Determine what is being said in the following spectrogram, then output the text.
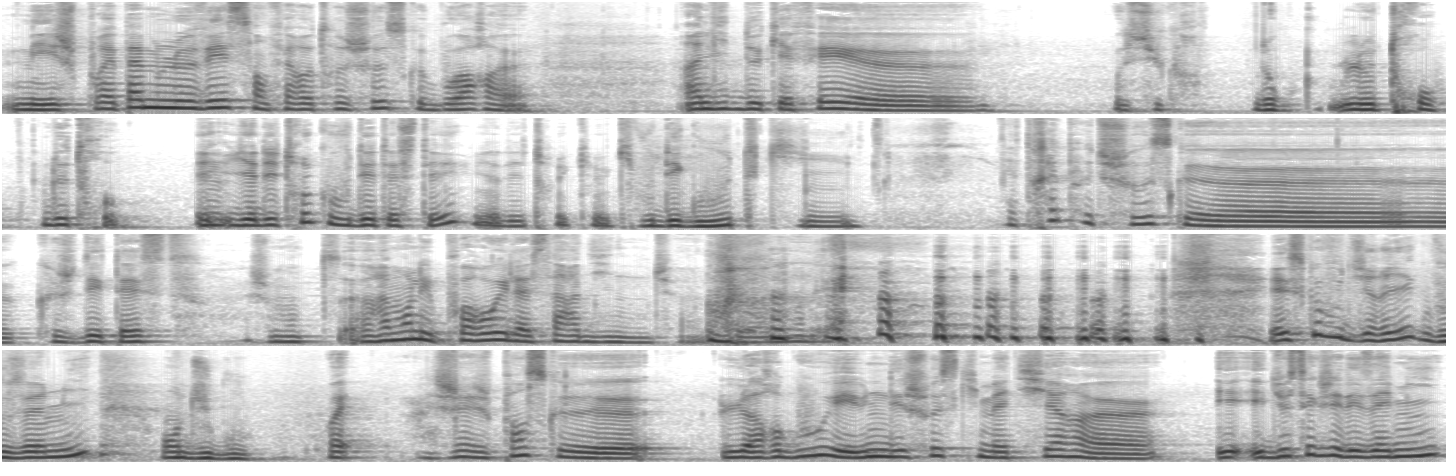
Mais je pourrais pas me lever sans faire autre chose que boire euh, un litre de café au sucre. donc le trop Le trop. Mm. il y a des trucs que vous détestez Il y a des trucs euh, qui vous dégoûtent qui Il y a très peu de choses que, que je déteste. Je monte vraiment les poireaux et la sardine. Tu vois. C'est vraiment les- Est-ce que vous diriez que vos amis ont du goût? Ouais, je, je pense que leur goût est une des choses qui m'attire. euh, et, et Dieu sait que j'ai des amis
